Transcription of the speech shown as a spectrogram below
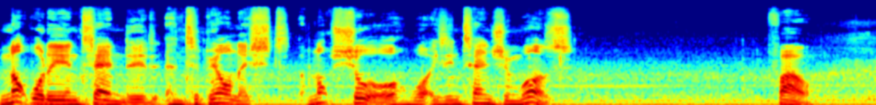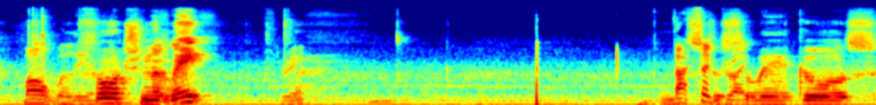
Not what he intended, and to be honest, I'm not sure what his intention was. Foul. Mark Williams, fortunately, 3. That's it's a just great- the way it goes.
